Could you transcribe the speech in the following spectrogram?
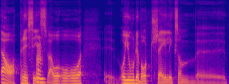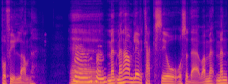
Ja, precis. Mm. Va? Och, och, och, och, gjorde bort sig liksom eh, på fyllan. Mm. Eh, men, men han blev kaxig och, och sådär. Va? Men, men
